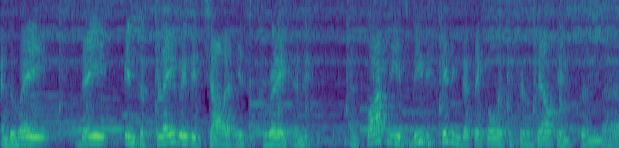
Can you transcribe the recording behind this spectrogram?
And the way they interplay with each other is great, and and partly it's really fitting that they call it the Philadelphia uh,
